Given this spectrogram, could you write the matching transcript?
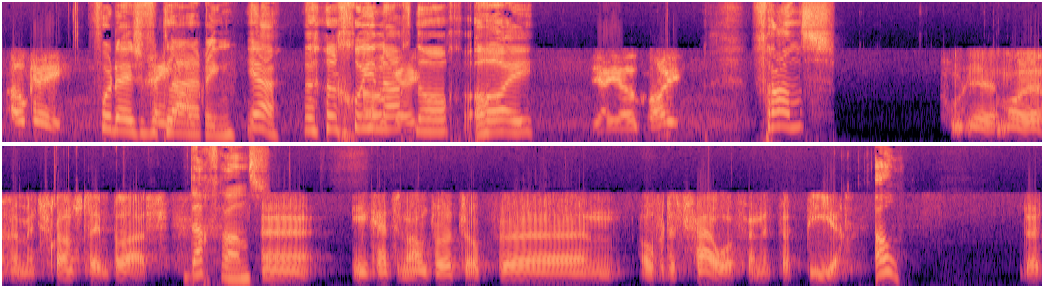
Oké. Okay. Voor deze verklaring. Ja, goeienacht okay. nog. Hoi. Jij ook, hoi. Frans. Goedemorgen, met Frans Tempelaas. Dag Frans. Ik had een antwoord op, uh, over het vouwen van het papier. Oh. Dat,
